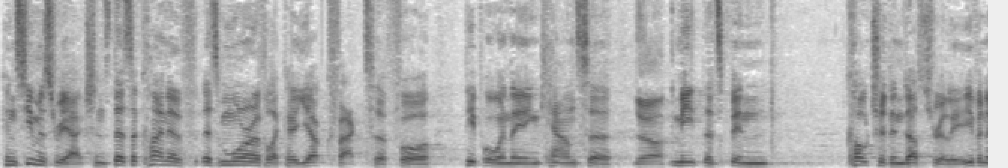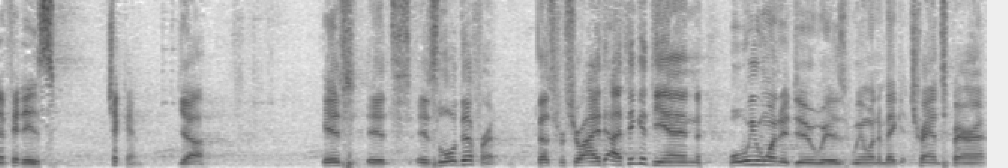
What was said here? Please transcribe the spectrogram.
consumers' reactions. There's a kind of, there's more of like a yuck factor for people when they encounter Yeah. meat that's been cultured industrially, even if it is chicken. Yeah, it's, it's, it's a little different. That's for sure. I, I think at the end, what we want to do is we want to make it transparent.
